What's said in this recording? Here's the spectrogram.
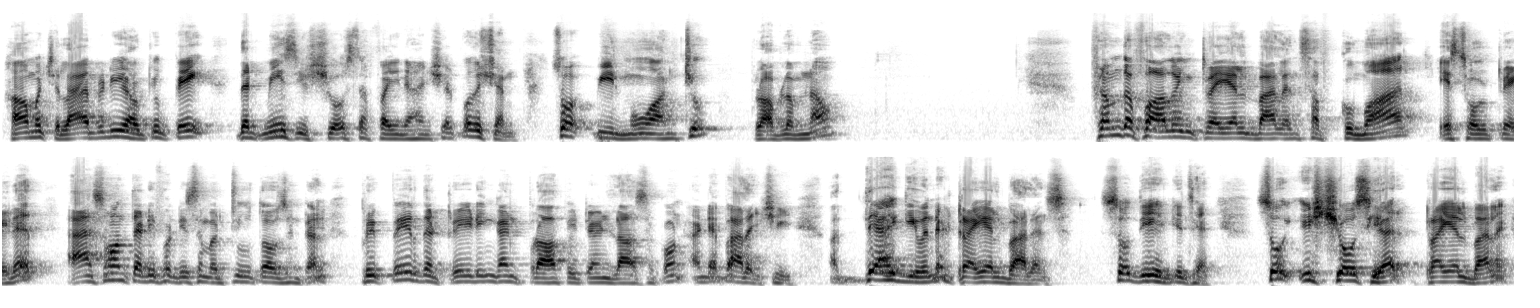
how much liability you have to pay. That means it shows the financial position. So we'll move on to problem now. From the following trial balance of Kumar, a sole trader, as on 31 December 2012, prepare the trading and profit and loss account and a balance sheet. Uh, they are given a trial balance. So they. So it shows here trial balance.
